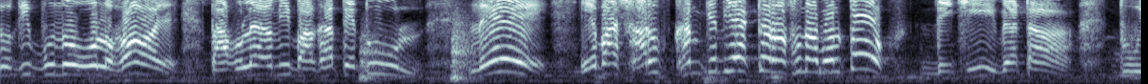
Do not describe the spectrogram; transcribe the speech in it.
যদি বুনো ওল হয় তাহলে আমি বাঘা তেঁতুল। নে এবার শাহরুখ খানকে দিয়ে একটা রচনা বলতো দেখি বেটা তুই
